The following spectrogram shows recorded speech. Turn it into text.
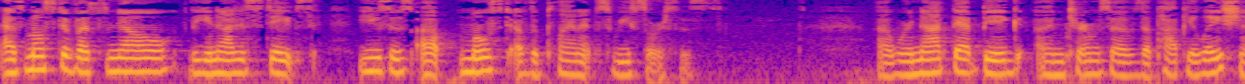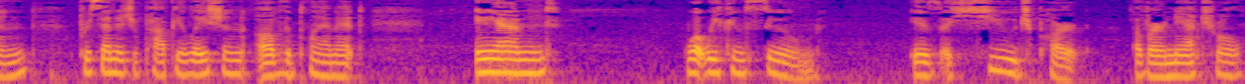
As most of us know, the United States uses up most of the planet's resources. Uh, we're not that big in terms of the population, percentage of population of the planet, and what we consume is a huge part of our natural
